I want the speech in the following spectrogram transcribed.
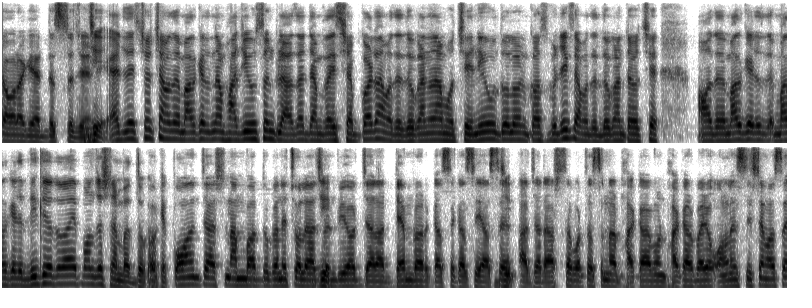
যাওয়ার আগে অ্যাড্রেসটা জেনে জি অ্যাড্রেসটা হচ্ছে আমাদের মার্কেটের নাম হাজি হোসেন প্লাজা জামরা আমাদের দোকানের নাম হচ্ছে নিউ দোলন কসমেটিক্স আমাদের দোকানটা হচ্ছে আমাদের মার্কেট মার্কেটের দ্বিতীয় তলায় পঞ্চাশ নাম্বার দোকান। ওকে পঞ্চাশ নাম্বার দোকানে চলে আসবেন বিয়র যারা ডেমরার কাছাকাছি আছেন আর যারা আসতে পারতেছেন না ঢাকা এবং ঢাকার বাইরে অনলাইন সিস্টেম আছে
